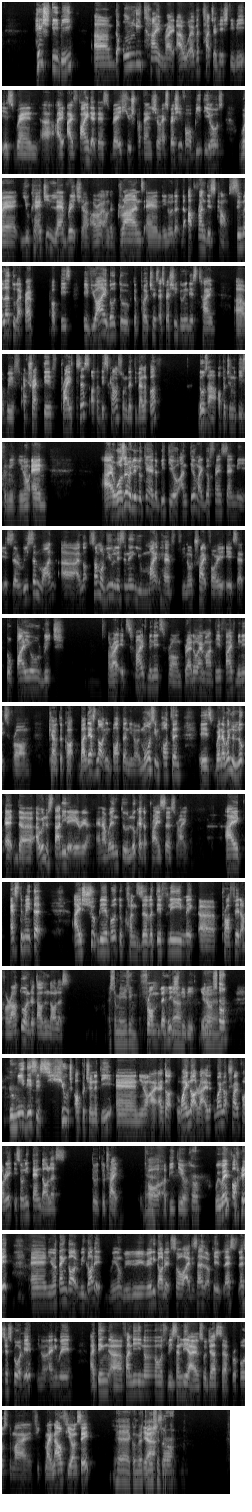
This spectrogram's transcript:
HDB, um, the only time, right, I will ever touch a HDB is when uh, I, I find that there's very huge potential, especially for BTOs, where you can actually leverage uh, all right, on the grants and, you know, the, the upfront discount, similar to like private properties. If you are able to, to purchase, especially during this time uh, with attractive prices or discounts from the developer, those are opportunities to me, you know, and I wasn't really looking at the BTO until my girlfriend sent me. It's a recent one. Uh, I not some of you listening, you might have you know tried for it. It's at Toa Payoh. All right, it's five minutes from Braddell MRT, five minutes from Caldecott. But that's not important. You know, most important is when I went to look at the, I went to study the area and I went to look at the prices. Right, I estimated I should be able to conservatively make a profit of around two hundred thousand dollars that's amazing. From the HDB, yeah. you know. So to me, this is huge opportunity, and you know, I, I thought why not, right? Why not try for it? It's only ten dollars to to try. Yeah. for a BTO. So we went for it, and you know, thank God we got it. You know, we, we really got it. So I decided, okay, let's let's just go ahead. You know, anyway, I think uh, Fandi knows. Recently, I also just uh, proposed to my my now fiance. Yeah, Yeah, congratulations. so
